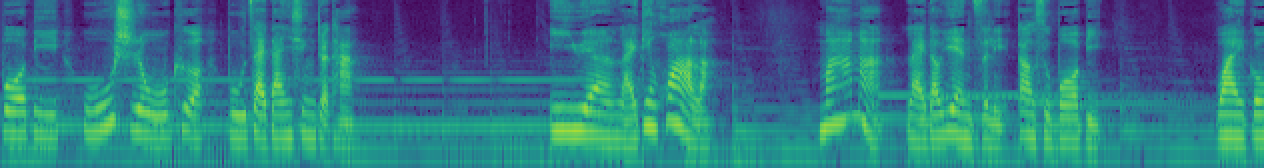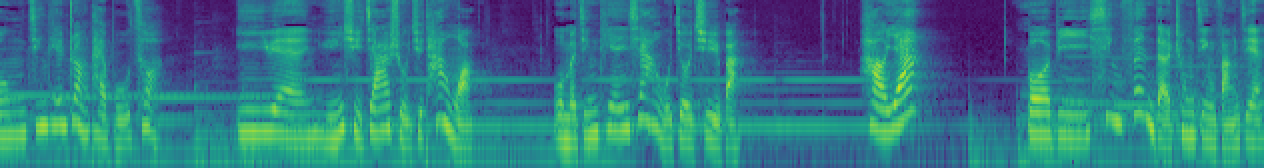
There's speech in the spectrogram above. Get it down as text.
波比无时无刻不在担心着他。医院来电话了，妈妈来到院子里，告诉波比：“外公今天状态不错，医院允许家属去探望，我们今天下午就去吧。”好呀，波比兴奋地冲进房间，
